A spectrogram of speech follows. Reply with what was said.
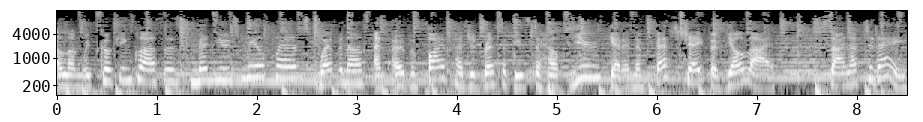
along with cooking classes, menus, meal plans, webinars, and over 500 recipes to help you get in the best shape of your life. Sign up today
